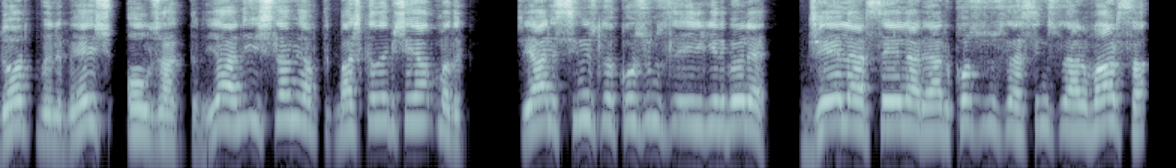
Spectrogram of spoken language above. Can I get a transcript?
4 bölü 5 olacaktır. Yani işlem yaptık. Başka da bir şey yapmadık. Yani sinüsle kosinüsle ilgili böyle c'ler s'ler yani kosinüsler sinüsler varsa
